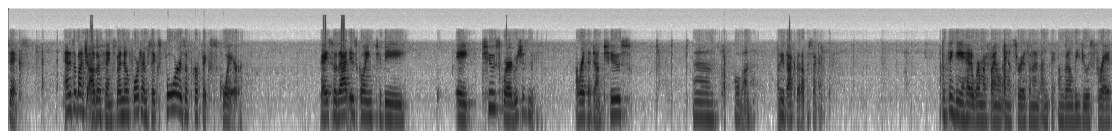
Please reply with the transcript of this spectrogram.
6. And it's a bunch of other things, but I know 4 times 6, 4 is a perfect square. Okay, so that is going to be a 2 squared, which is, I'll write that down, 2, um, hold on, let me back that up a second. I'm thinking ahead of where my final answer is, and I'm, I'm, I'm going to lead you astray.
